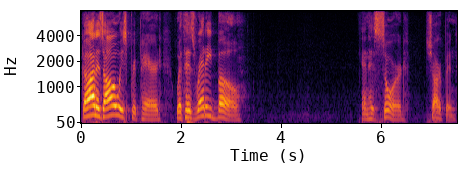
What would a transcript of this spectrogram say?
God is always prepared with his readied bow and his sword sharpened.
